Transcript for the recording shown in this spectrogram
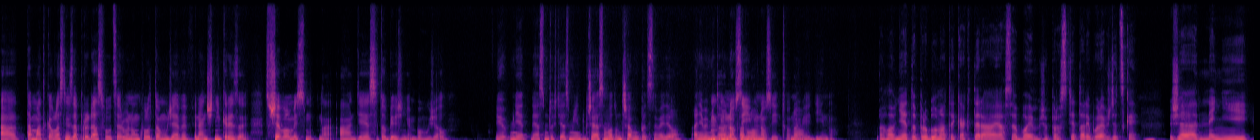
A ta matka vlastně zaprodá svou dceru jenom kvůli tomu, že je ve finanční krizi. Což je velmi smutné a děje se to běžně, bohužel. Jo, mě, já jsem to chtěla zmínit, protože já jsem o tom třeba vůbec nevěděla. Ani by mě to mnozí, mnozí to no. nevědí, no. A hlavně je to problematika, která já se bojím, že prostě tady bude vždycky. Hmm. Že není,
